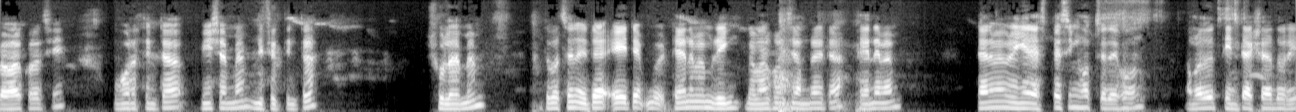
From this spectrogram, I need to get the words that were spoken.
ব্যবহার করেছি। উপরে তিনটা, বিশ এম এম নিচের তিনটা, ষোলো এম এম বুঝতে পারছেন এটা eight M ten M M ring ব্যবহার করেছি আমরা এটা ten M M ten M M ring এর স্পেসিং হচ্ছে, দেখুন, আমরা যদি তিনটা একসাথে ধরি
